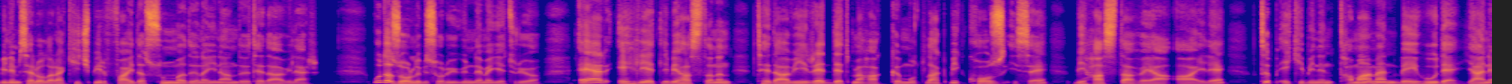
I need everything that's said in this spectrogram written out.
bilimsel olarak hiçbir fayda sunmadığına inandığı tedaviler. Bu da zorlu bir soruyu gündeme getiriyor. Eğer ehliyetli bir hastanın tedaviyi reddetme hakkı mutlak bir koz ise bir hasta veya aile tıp ekibinin tamamen beyhude yani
